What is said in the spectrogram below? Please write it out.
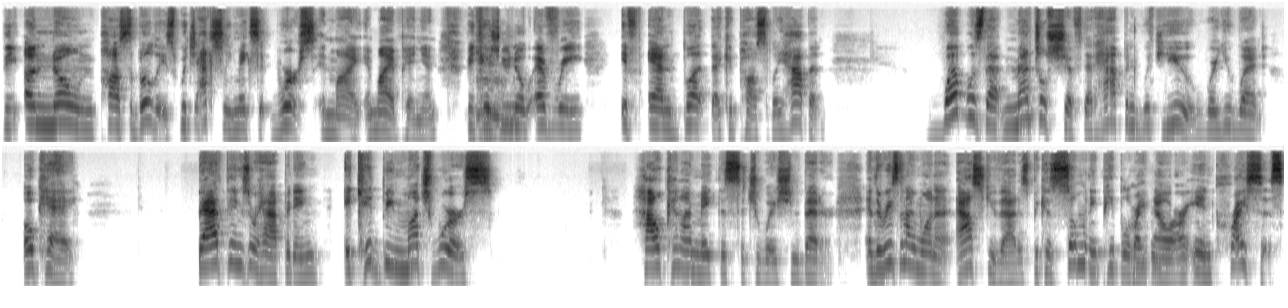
the unknown possibilities which actually makes it worse in my in my opinion because you Mhm. know every if and but that could possibly happen what was that mental shift that happened with you where you went okay bad things are happening it could be much worse how can I make this situation better? And the reason I want to ask you that is because so many people right Mhm. now are in crisis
